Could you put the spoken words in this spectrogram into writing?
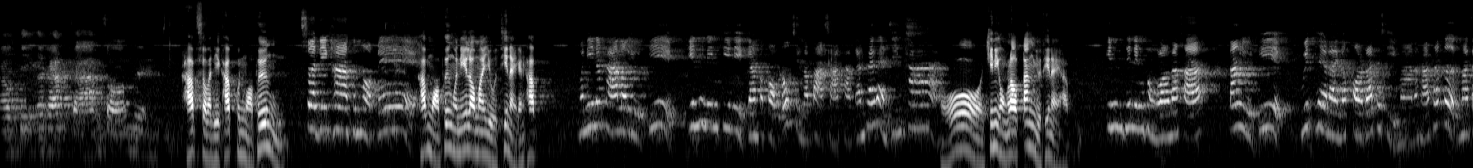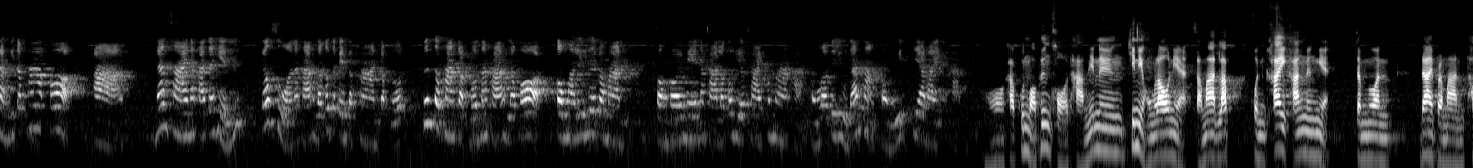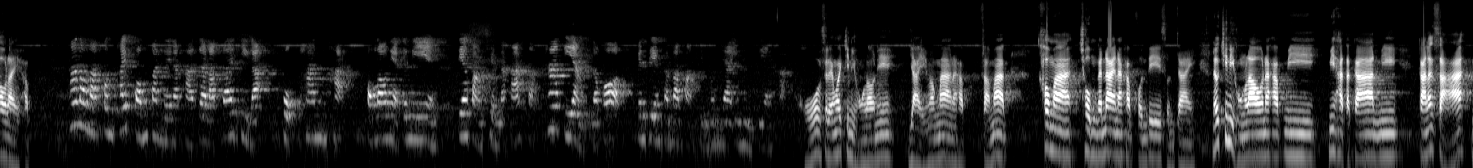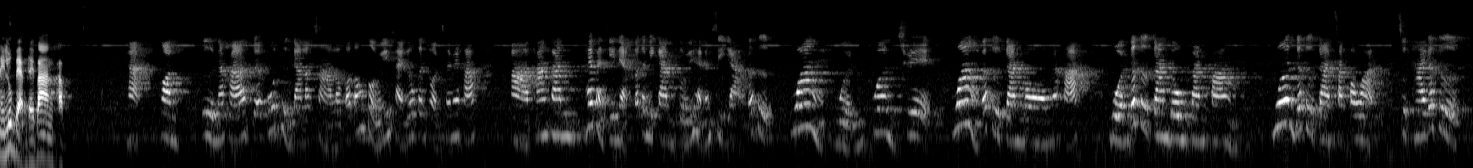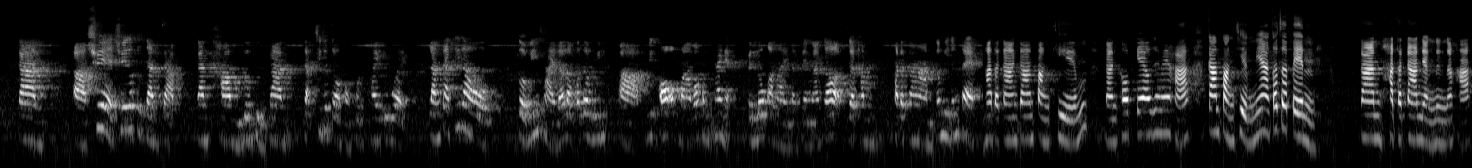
เอาจริงนะครับสามสองหนึ่งครับ สวัสดีครับ คุณหมอพึ่ง สวัสดีค่ะ คุณหมอเป้ ครับ หมอพึ่งวันนี้เรามาอยู่ที่ไหนกันครับ วันนี้นะคะเราอยู่ที่อินทินินคลินิกการประกอบโรคศิลปะสาขาการแพทย์แผนจีนค่ะ โอ้คลินิกของเราตั้งอยู่ที่ไหนครับ อินทินินของเรานะคะ ตั้งอยู่ที่วิทยาลัยนครราชสีมานะคะ ถ้าเกิดมาจากมิตรภาพก็อ่า ด้านซ้ายนะคะจะเห็นเจ้าสัวนะคะ แล้วก็จะเป็นสะพานกลับรถ ขึ้นสะพานกลับรถนะคะ แล้วก็ตรงมาเรื่อยๆประมาณ 200 เมตรนะคะ แล้วก็เลี้ยวซ้ายเข้ามาค่ะ ของเราจะอยู่ด้านหลังของวิทยาลัยค่ะอ๋อครับคุณหมอพึ่งขอถามนิดนึงคลินิกของเราเนี่ยสามารถรับคนไข้ครั้งหนึ่งเนี่ยจำนวนได้ประมาณเท่าไหร่ครับ ถ้าเรารับคนไข้พร้อมกันเลยนะคะ จะรับได้ทีละ 6,000 ค่ะ ของเราเนี่ยจะมี เตียงฝังเข็มนะคะ5เตียง แล้วก็เป็นเตียงสำหรับฝังเข็มบนยาอีกหนึ่งเตียงค่ะโอ้แสดงว่าคลินิกของเรานี่ใหญ่มากๆนะครับ สามารถเข้ามาชมกันได้นะครับ คนที่สนใจ แล้วคลินิกของเรานะครับ มีมีหัตถการมีการรักษาในรูปแบบใดบ้างครับค่ะก่อนอื่นนะคะ จะพูดถึงการรักษาเราก็ต้องตรวจวินิจฉัยโรคกันก่อนใช่ไหมคะอ่าทางการแพทย์แผนจีนเนี่ยก็จะมีการตรวจวินิจฉัยทั้ง4อย่างก็คือว่างเหวินเวินเช่ ว่างก็คือการมองนะคะหวนก็คือการดมการฟังเวินก็คือการซักประวัติ สุดท้ายก็คือการอ่าเช่เช่ก็คือการจับการคำรวมถึงการจับชีพจรของคนไข้ด้วย หลังจากที่เราตรวจวินิจฉัยแล้วเราก็จะวิอ่าวิเคราะห์ออกมาว่าคนไข้เนี่ยเป็นโรคอะไร หลังจากนั้นก็จะทำหัตถการก็มีตั้งแต่หัตถการการฝังเข็ม การครอบแก้วใช่ไหมคะ การฝังเข็มเนี่ยก็จะเป็น การหัตถการอย่างหนึ่งนะคะ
